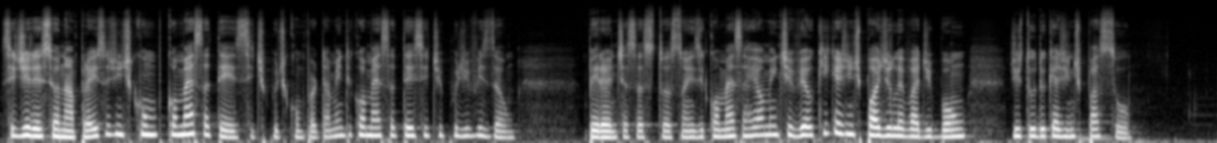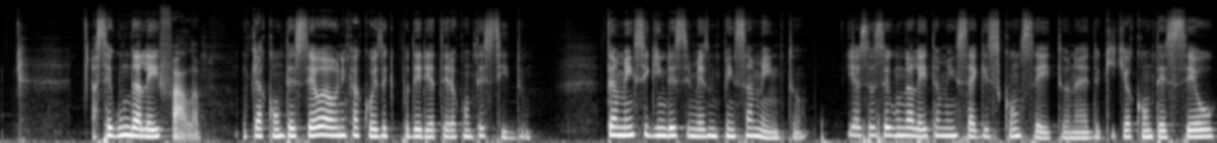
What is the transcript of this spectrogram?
se direcionar para isso, a gente com, começa a ter esse tipo de comportamento e começa a ter esse tipo de visão perante essas situações e começa a realmente ver o que, que a gente pode levar de bom de tudo que a gente passou. A segunda lei fala: o que aconteceu é a única coisa que poderia ter acontecido. Também seguindo esse mesmo pensamento. E essa segunda lei também segue esse conceito, né, do que, que aconteceu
